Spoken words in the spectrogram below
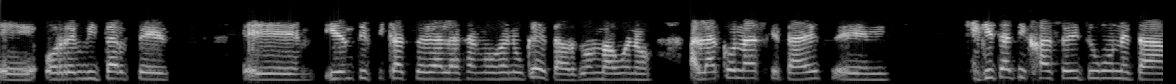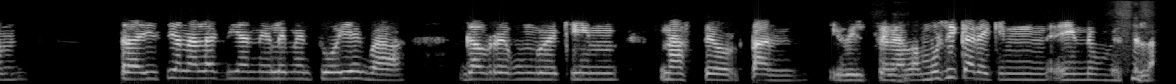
e, horren bitartez e, identifikatze dela esango genuke eta orduan ba bueno alako nasketa ez e, txikitatik jaso ditugun eta tradizionalak dian elementu horiek ba gaur egungoekin nazte hortan ibiltzera ba musikarekin egin duen bezala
